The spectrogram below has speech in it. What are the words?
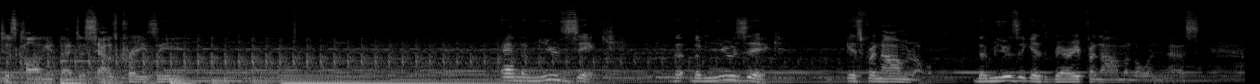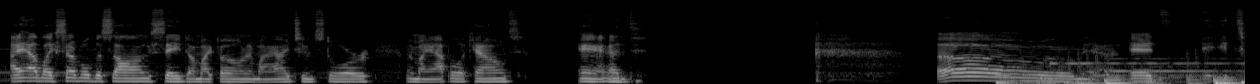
just calling it that just sounds crazy. And the music, the the music is phenomenal. The music is very phenomenal in this. I have like several of the songs saved on my phone in my iTunes store and my Apple account, and Oh man, it's it's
